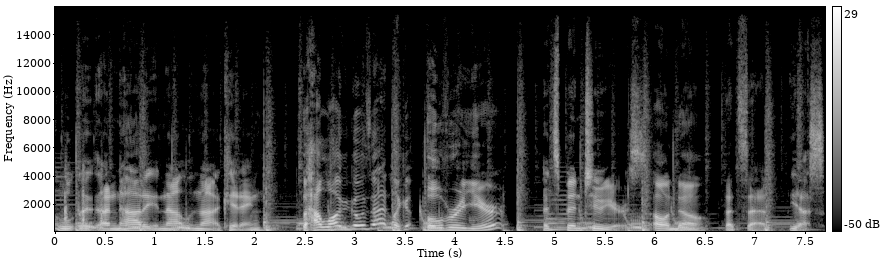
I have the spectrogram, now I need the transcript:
L- uh, not not not kidding. How long ago was that? Like over a year? It's been 2 years. Oh no, that's sad. Yes.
